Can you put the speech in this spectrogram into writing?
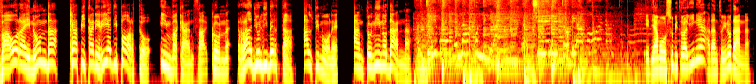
Va ora in onda Capitaneria di Porto, in vacanza con Radio Libertà. Al timone Antonino Danna. Al timone la follia, ci ritroviamo in alto. E diamo subito la linea ad Antonino Danna.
